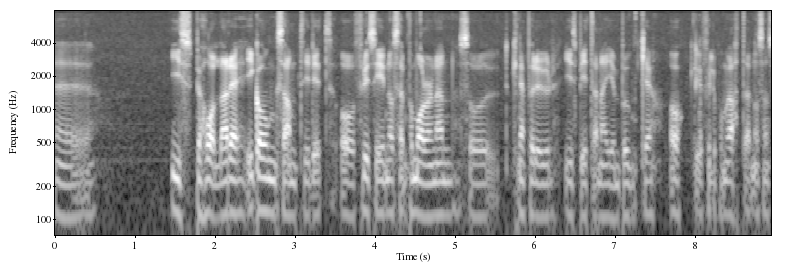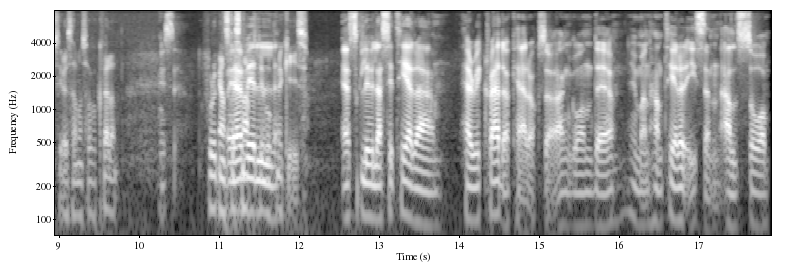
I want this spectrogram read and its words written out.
eh, isbehållare igång samtidigt och fryser in och sen på morgonen så knäpper du ur isbitarna i en bunke och fyller på med vatten och sen så gör du samma sak på kvällen. Just det. Då får du ganska snabbt vill, ihop mycket is. Jag skulle vilja citera Harry Craddock här också angående hur man hanterar isen. Alltså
